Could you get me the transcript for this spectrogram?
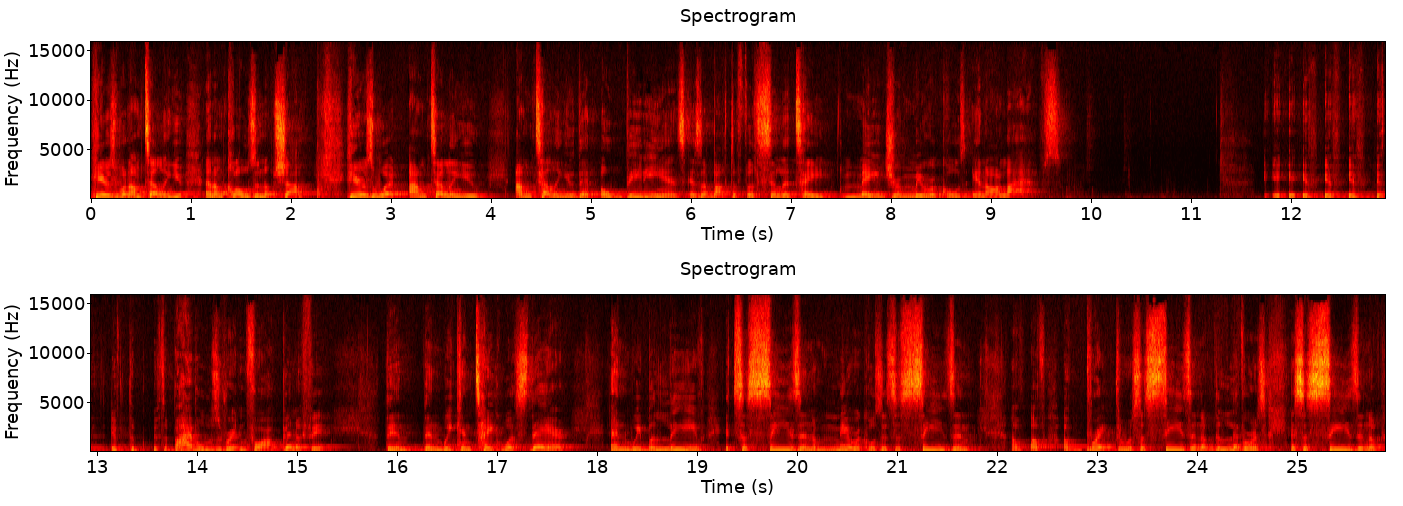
Here's what I'm telling you, and I'm closing up shop. Here's what I'm telling you I'm telling you that obedience is about to facilitate major miracles in our lives. If, if, if, if, if, the, if the Bible was written for our benefit, then, then we can take what's there and we believe it's a season of miracles. It's a season of, of, of breakthrough. It's a season of deliverance. It's a season of,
